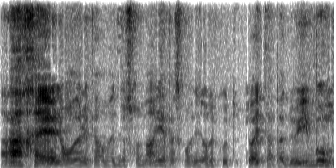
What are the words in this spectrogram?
Rachel, on va lui permettre de se remarier, parce qu'on va dire, écoute, toi, tu n'as pas de hiboum,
